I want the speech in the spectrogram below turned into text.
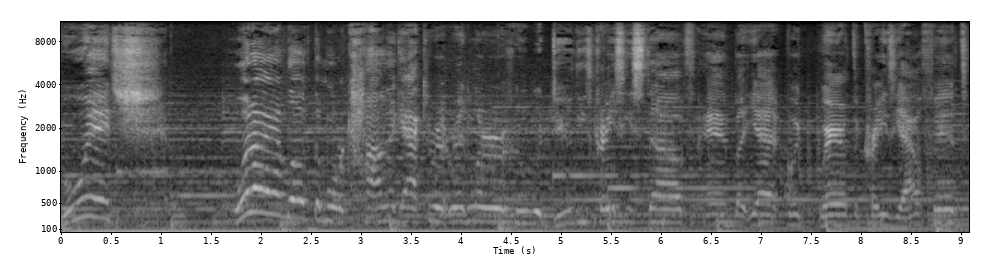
which would I have loved the more comic accurate Riddler who would do these crazy stuff and but yet would wear the crazy outfit?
